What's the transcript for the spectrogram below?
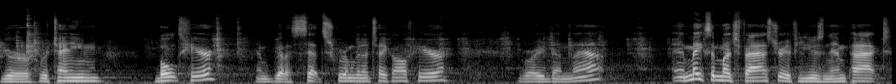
your retaining bolt here. And we've got a set screw I'm going to take off here. We've already done that. And it makes it much faster if you use an impact.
